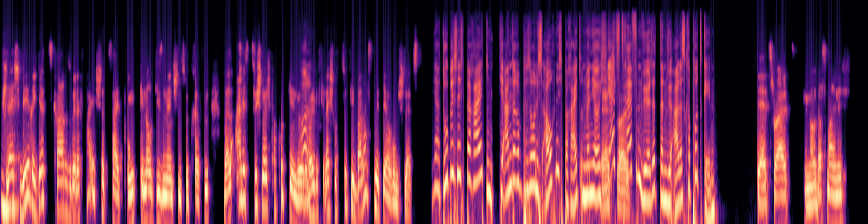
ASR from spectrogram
Mhm. Vielleicht wäre jetzt gerade sogar der falsche Zeitpunkt, genau diesen Menschen zu treffen, weil alles zwischen euch kaputt gehen würde, Voll. weil du vielleicht noch zu viel Ballast mit dir herumschleppst. Ja, du bist nicht bereit und die andere Person ist auch nicht bereit. Und wenn ihr euch That's jetzt right. treffen würdet, dann würde alles kaputt gehen. That's right. Genau das meine ich.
